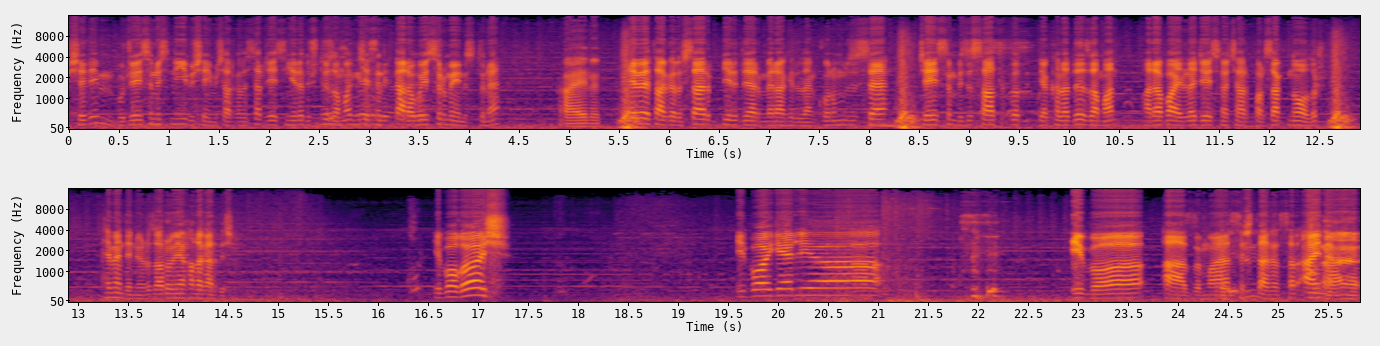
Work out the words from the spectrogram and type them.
Bir şey diyeyim mi? Bu Jason için iyi bir şeymiş arkadaşlar. Jason yere düştüğü zaman kesinlikle arabayı sürmeyin üstüne. Aynen. Evet arkadaşlar bir diğer merak edilen konumuz ise Jason bizi sağ tıkla yakaladığı zaman arabayla Jason'a çarparsak ne olur? Hemen deniyoruz. Arabayı yakala kardeşim. İbo koş. İbo geliyor. İbo ağzıma sıçtı arkadaşlar. Aynen. Aa,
